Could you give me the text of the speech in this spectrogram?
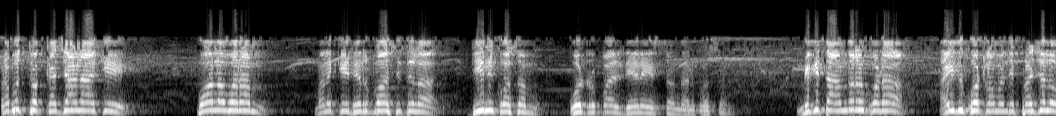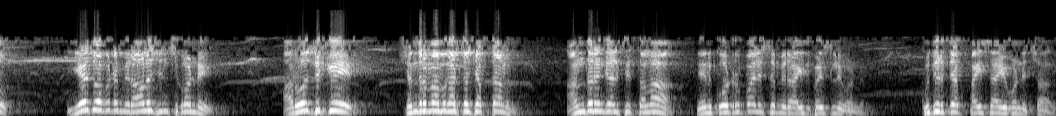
ప్రభుత్వ ఖజానాకి పోలవరం మనకి నిర్వాసితుల దీనికోసం కోటి రూపాయలు నేనే ఇస్తాను దానికోసం. మిగతా అందరూ కూడా ఐదు కోట్ల మంది ప్రజలు ఏదో ఒకటి మీరు ఆలోచించుకోండి. ఆ రోజుకి చంద్రబాబు గారితో చెప్తాను. అందరం కలిసి తలా నేను కోటి రూపాయలు ఇస్తే మీరు ఐదు పైసలు ఇవ్వండి. కుదిరితే పైసా ఇవ్వండి చాలు.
